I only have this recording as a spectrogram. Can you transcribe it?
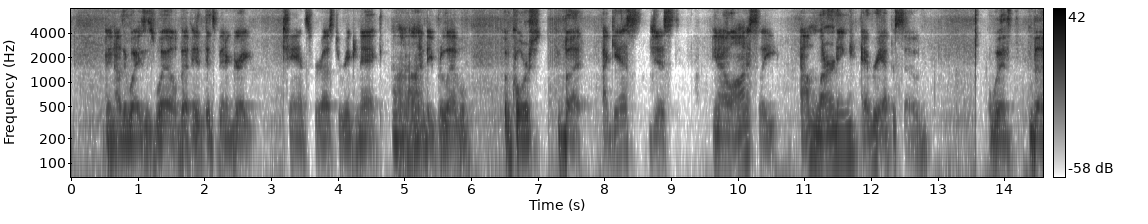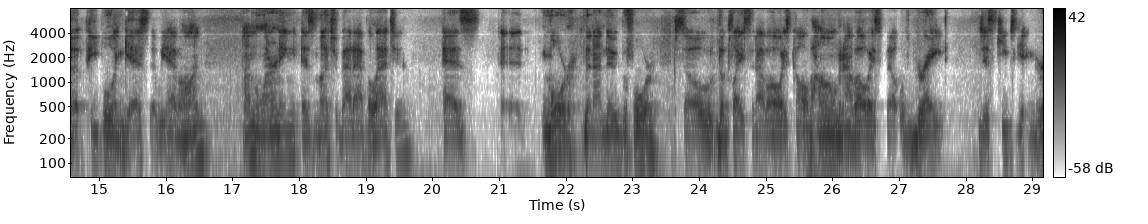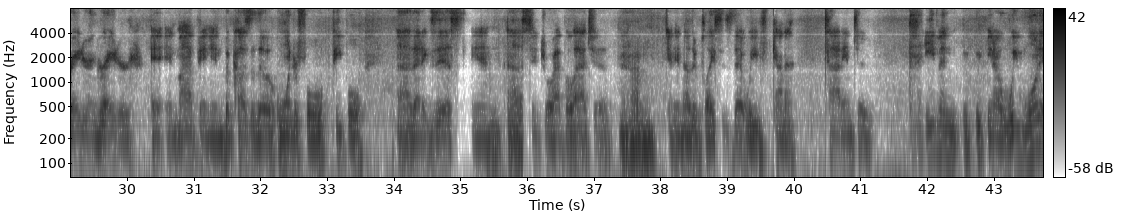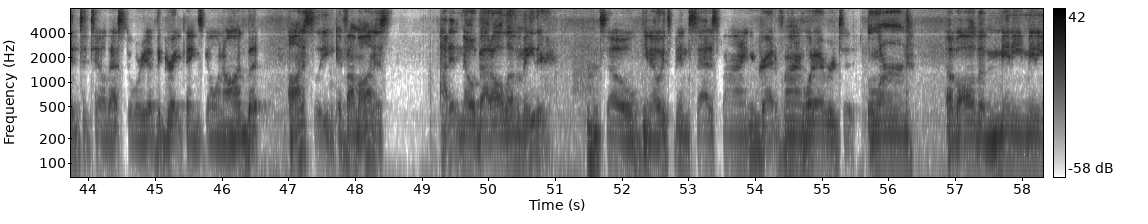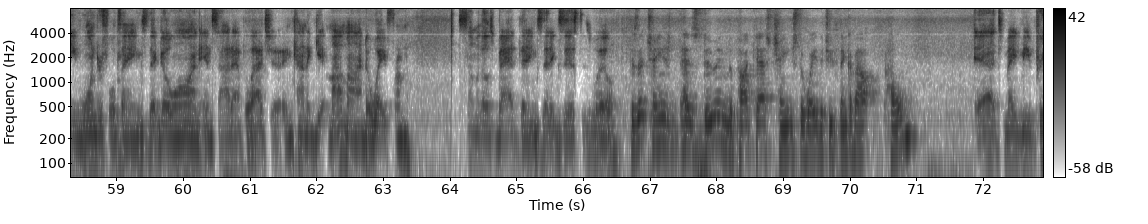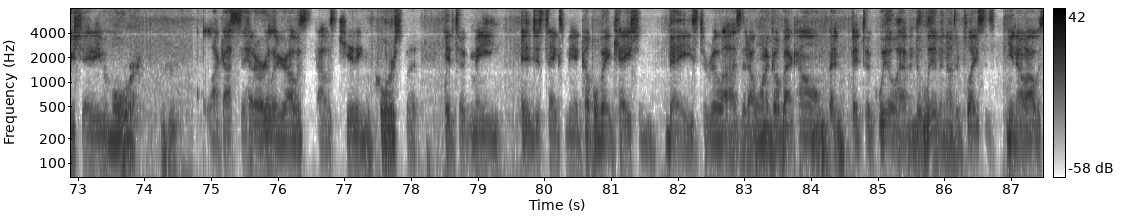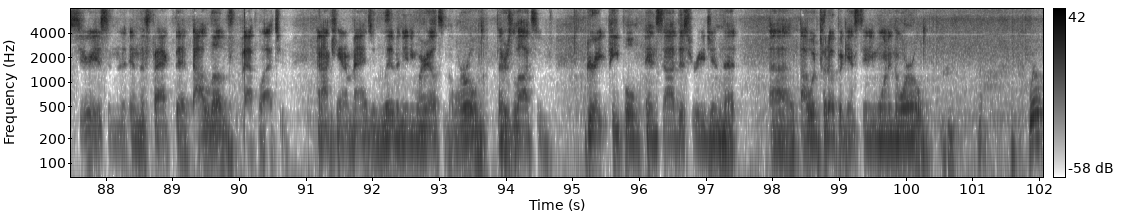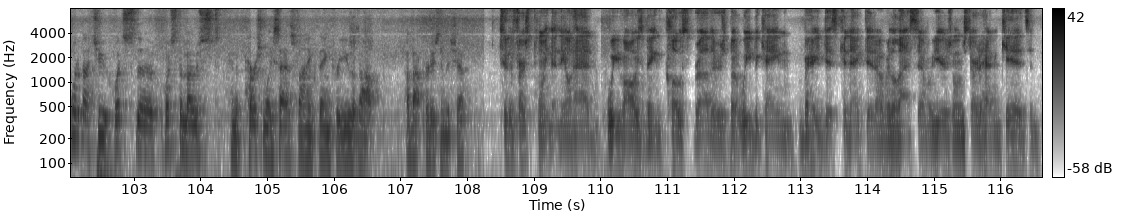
in other ways as well. But it, has been a great chance for us to reconnect on, on a deeper level, of course. But I guess just, you know, honestly, I'm learning every episode with the people and guests that we have on. I'm learning as much about Appalachia as more than I knew before. So the place that I've always called home and I've always felt was great just keeps getting greater and greater, in my opinion, because of the wonderful people uh, that exist in uh, central Appalachia um, and in other places that we've kind of tied into. Even, you know, we wanted to tell that story of the great things going on, but honestly, if I'm honest, I didn't know about all of them either. Mm-hmm. So, you know, it's been satisfying and gratifying, whatever, to learn of all the many, many wonderful things that go on inside Appalachia and kind of get my mind away from some of those bad things that exist as well. Has that changed? Has doing the podcast changed the way that you think about home? Yeah, it's made me appreciate it even more. Mm-hmm. Like I said earlier, I was I was kidding, of course, but it took me. It just takes me a couple vacation days to realize that I want to go back home, and it took Will having to live in other places. You know, I was serious in the in the fact that I love Appalachia and I can't imagine living anywhere else in the world. There's lots of great people inside this region that uh, I would put up against anyone in the world. Well, what about you? What's the what's the most kind of personally satisfying thing for you about about producing the show? To the first point that Neil had, we've always been close brothers, but we became very disconnected over the last several years when we started having kids. And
